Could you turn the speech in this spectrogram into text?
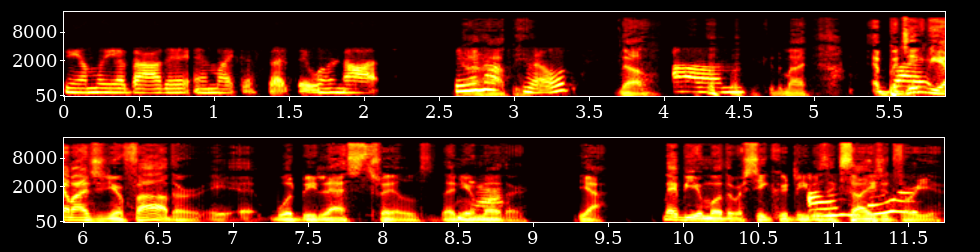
family about it, and like I said, they were not they were Not not happy. thrilled. No, Um, can imagine. And particularly, I imagine your father uh, would be less thrilled than your Yeah. mother. Yeah, maybe your mother was secretly was Um, excited they for you.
